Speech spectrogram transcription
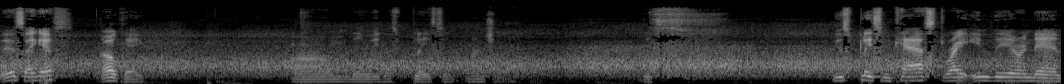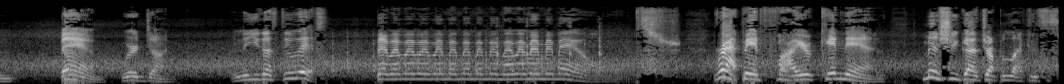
this, I guess. Okay. Um, then we just place a bunch of this. Just place some cast right in there, and then, bam, we're done. And then you just do this. Bam, bam, bam, bam, bam, bam, bam, bam, bam, bam, bam, bam. Rapid fire cannon. Make sure you guys drop a like and subscribe.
